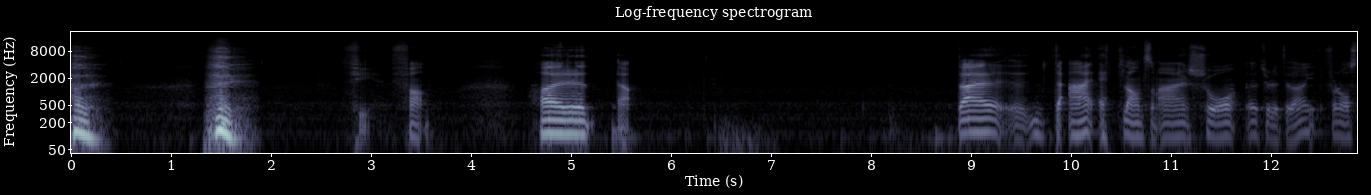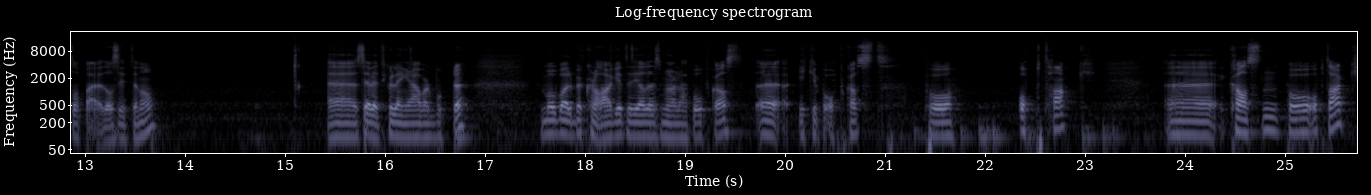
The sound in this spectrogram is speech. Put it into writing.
Høy. Høy. Fy faen. Har Det er, det er, et eller annet som er så eh, tullete i dag, for nå stopper jeg jo da City nå. Uh, så jeg vet ikke hvor lenge jeg har vært borte. Jeg må bare beklage til de av dere som hører det her på oppkast. Uh, ikke på oppkast, på opptak. Uh, casten på opptak.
